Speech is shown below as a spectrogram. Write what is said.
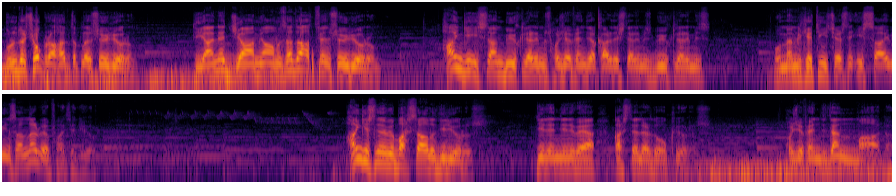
Bunu da çok rahatlıkla söylüyorum. Diyanet camiamıza da atfen söylüyorum. Hangi İslam büyüklerimiz, Hoca Efendi kardeşlerimiz, büyüklerimiz bu memleketin içerisinde iş sahibi insanlar vefat ediyor. Hangisine bir başsağlığı diliyoruz? Dilendiğini veya gazetelerde okuyoruz. Hoca Efendi'den maada.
